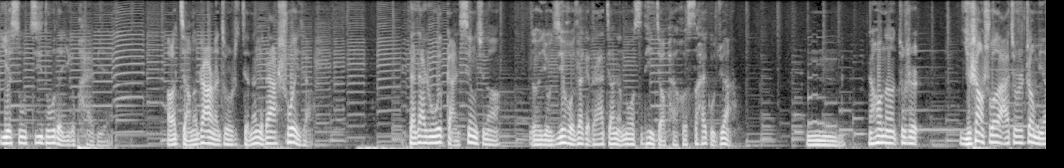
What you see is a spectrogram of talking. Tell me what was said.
耶稣基督的一个派别。好了，讲到这儿呢，就是简单给大家说一下。大家如果感兴趣呢，呃，有机会我再给大家讲讲诺斯替教派和死海古卷。嗯，然后呢，就是以上说的啊，就是证明，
